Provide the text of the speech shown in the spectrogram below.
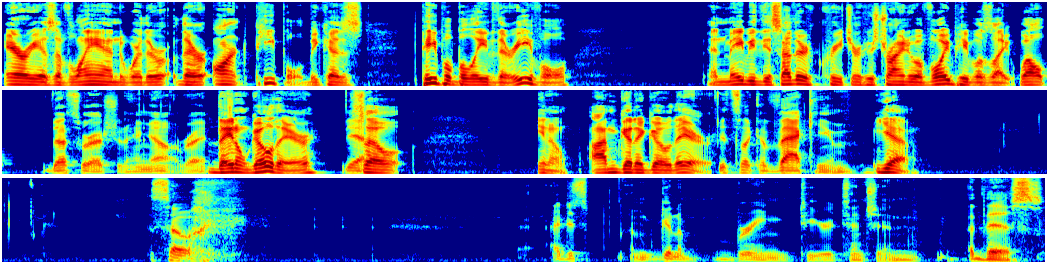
areas of land where there there aren't people because people believe they're evil, and maybe this other creature who's trying to avoid people is like, well, That's where I should hang out, right? they don't go there, Yeah. so you know I'm gonna go there. It's like a vacuum. Yeah, So I just I'm gonna bring to your attention this.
